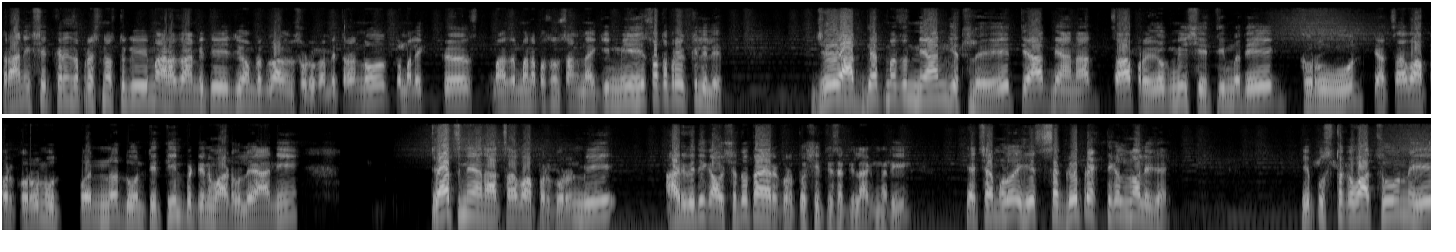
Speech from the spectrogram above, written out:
तर अनेक शेतकऱ्यांचा प्रश्न असतो की महाराज आम्ही ते जीवामृत गाळून सोडू का? मित्रांनो तुम्हाला एक माझं मनापासून सांगणं आहे की मी हे स्वतः प्रयोग केलेले आहेत. जे अध्यात्माचं ज्ञान घेतलंय त्या ज्ञानाचा प्रयोग मी शेतीमध्ये करून त्याचा वापर करून उत्पन्न दोन ते तीन पटीने वाढवलंय आणि त्याच ज्ञानाचा वापर करून मी आयुर्वेदिक औषधं तयार करतो शेतीसाठी लागणारी. त्याच्यामुळं हे सगळं प्रॅक्टिकल नॉलेज आहे. हे पुस्तकं वाचून हे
